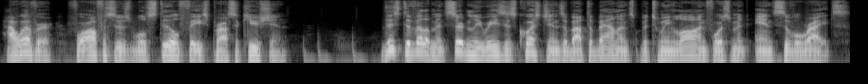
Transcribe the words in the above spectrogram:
However, four officers will still face prosecution. This development certainly raises questions about the balance between law enforcement and civil rights.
